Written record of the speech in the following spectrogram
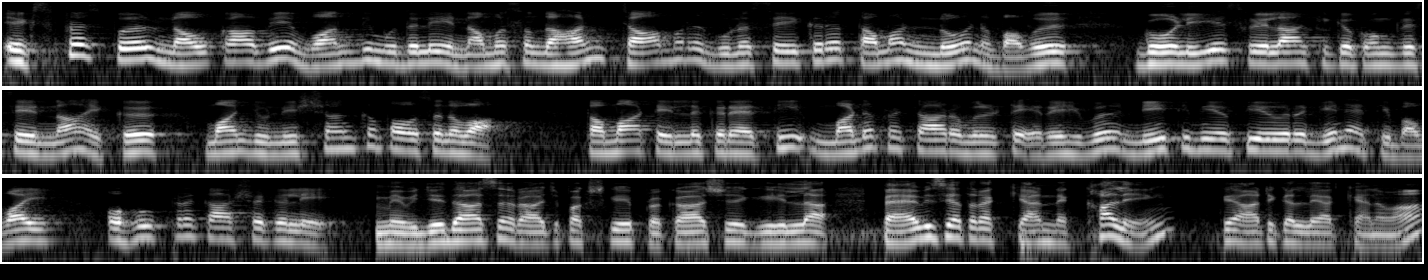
එක්ස්ප්‍රස් පර්ල් නෞකාවේ වන්දි මුදලේ නම සඳහන් චාමර ගුණසේකර තමන් නොවන බව ගෝලීය ශ්‍රී ලාංකික කොංග්‍රසයේ නායක මංජු නිශ්ශංක පවසනවා. තමාට එල්ල කර ඇති මඩ ප්‍රචාරවලට එරෙහිව නීතිමය පියවර ගෙන ඇති බවයි ඔහු ප්‍රකාශ කළේ. මේ විජේදාස රාජපක්ෂගේ ප්‍රකාශය ගිහිල්ලා පෑවිසි අතරක් යන්න කලින් ආටිකල්ලයක් යනවා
